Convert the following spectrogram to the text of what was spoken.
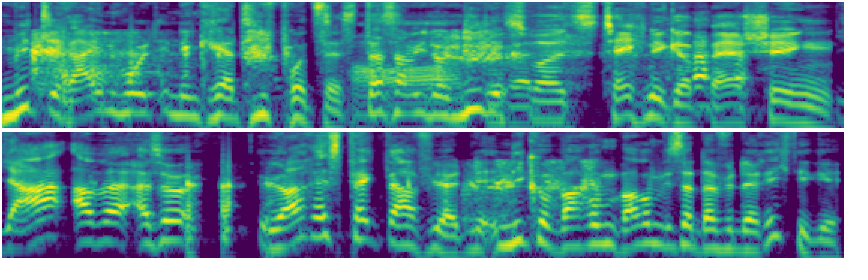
mit reinholt in den Kreativprozess. Das habe ich noch nie Das gehört. war jetzt Techniker-Bashing. Ja, aber also, ja, Respekt dafür. Nico, warum, warum ist er dafür der Richtige?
